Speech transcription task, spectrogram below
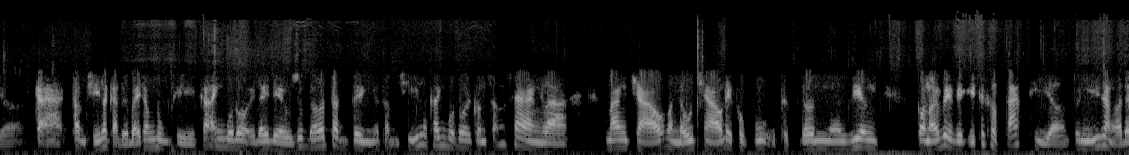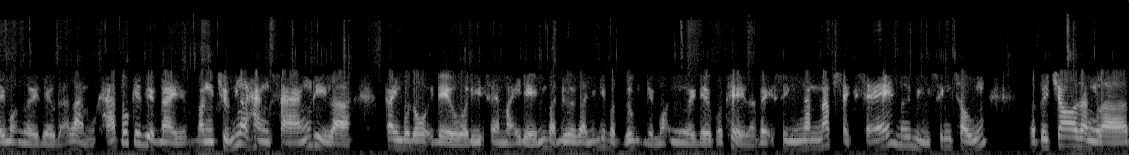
uh, cả thậm chí là cả đứa bé trong bụng thì các anh bộ đội đây đều giúp đỡ tận tình. Thậm chí là các anh bộ đội còn sẵn sàng là mang cháo và nấu cháo để phục vụ thực đơn uh, riêng. Còn nói về việc ý thức hợp tác thì uh, tôi nghĩ rằng ở đây mọi người đều đã làm khá tốt cái việc này. Bằng chứng là hàng sáng thì là các anh bộ đội đều đi xe máy đến và đưa ra những cái vật dụng để mọi người đều có thể là vệ sinh ngăn nắp sạch sẽ nơi mình sinh sống. Và tôi cho rằng là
